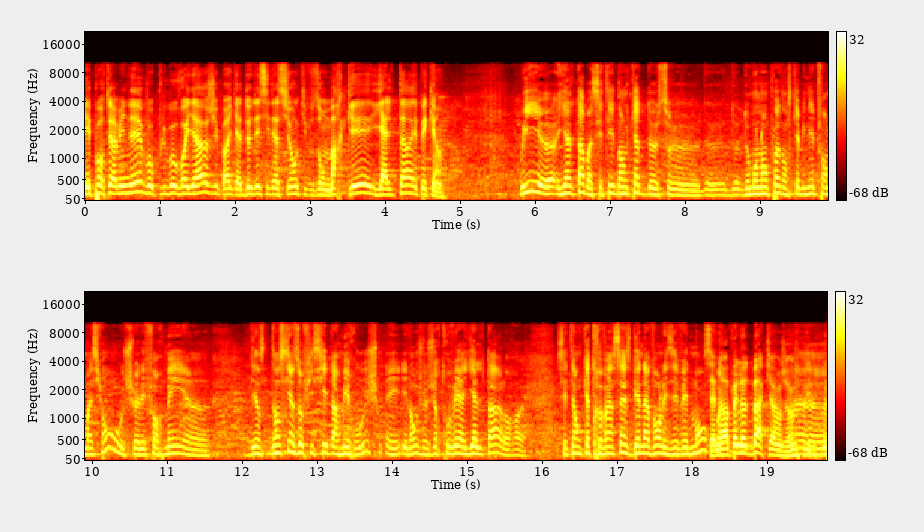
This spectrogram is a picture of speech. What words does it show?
Et pour terminer, vos plus beaux voyages, il paraît qu'il y a deux destinations qui vous ont marqué, Yalta et Pékin. Oui, Yalta, bah, c'était dans le cadre de, ce, de, de, de, mon emploi dans ce cabinet de formation où je suis allé former d'anciens officiers de l'armée rouge et, et, donc je me suis retrouvé à Yalta. Alors, c'était en 96, bien avant les événements. Ça nous rappelle notre bac, hein. Euh,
